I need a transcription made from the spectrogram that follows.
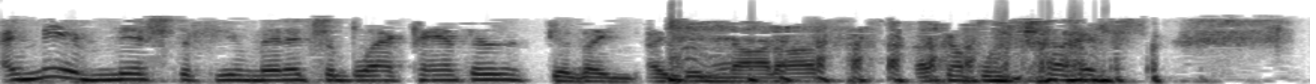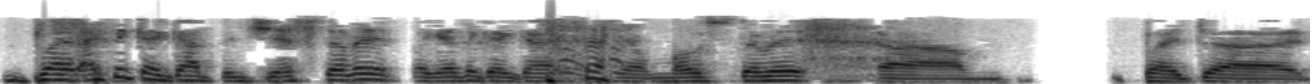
I may have missed a few minutes of Black Panther because I I did nod off a couple of times. But I think I got the gist of it. Like I think I got you know most of it. Um, but uh,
